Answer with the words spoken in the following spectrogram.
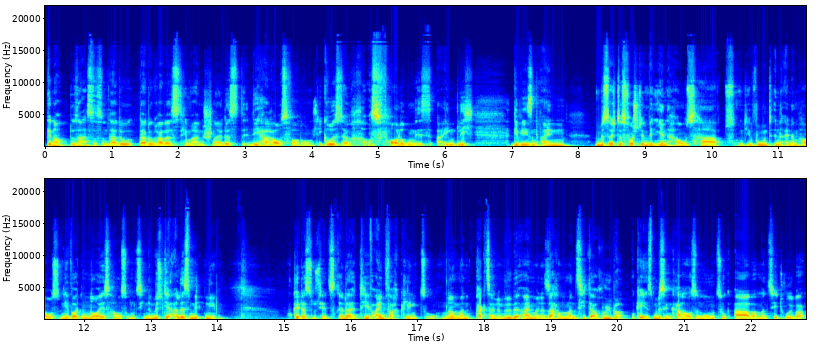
Genau, du sagst es. Und da du, da du gerade das Thema anschneidest, die Herausforderung. Die größte Herausforderung ist eigentlich gewesen, ein, ihr müsst euch das vorstellen, wenn ihr ein Haus habt und ihr wohnt in einem Haus und ihr wollt ein neues Haus umziehen, dann müsst ihr alles mitnehmen. Okay, dass das jetzt relativ einfach klingt so. Ne? Man packt seine Möbel ein, meine Sachen, man zieht da rüber. Okay, ist ein bisschen Chaos im Umzug, aber man zieht rüber.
